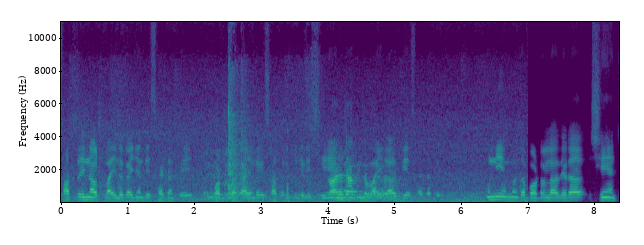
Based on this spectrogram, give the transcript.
ਸੱਤ ਦੇ ਨਾਲ ਪਲਾਈ ਲਗਾਈ ਜਾਂਦੀ ਹੈ ਸਾਈਡਾਂ ਤੇ ਬਾਰਡਰ ਲਗਾਇਆ ਜਾਂਦਾ ਹੈ ਸੱਤ ਉੱਤੇ ਜਿਹੜੀ 6 ਇੰਚ ਦੀ ਲੰਬਾਈ ਲੱਗਦੀ ਹੈ ਸਾਈਡਾਂ ਤੇ। 19 mm ਦਾ ਬਾਰਡਰ ਲਾ ਜਿਹੜਾ 6 ਇੰਚ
